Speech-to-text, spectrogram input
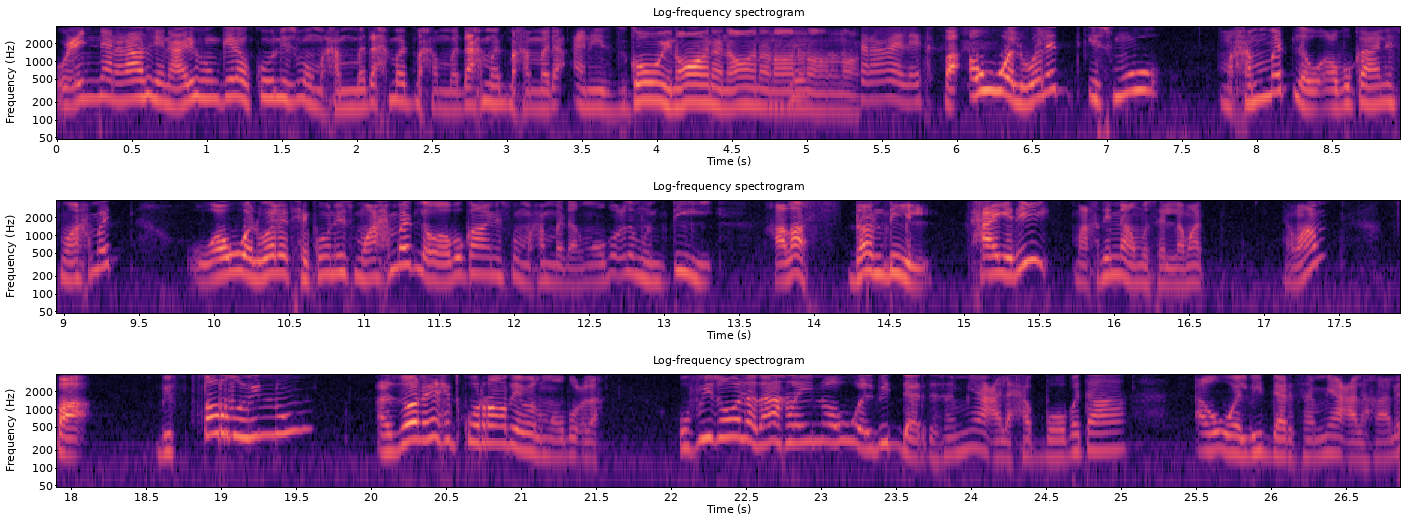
وعندنا ناس بنعرفهم كده بكون اسمه محمد أحمد محمد أحمد محمد and it's going on and on and on and on, and فأول ولد اسمه محمد لو أبوه كان اسمه أحمد وأول ولد حيكون اسمه أحمد لو أبوه كان اسمه محمد الموضوع ده منتهي. خلاص دان ديل الحاجة دي ماخذينها مسلمات تمام؟ فبيفترضوا إنه الزوله دي حتكون راضيه بالموضوع ده. وفي زوله داخله إنه أول بيت دار تسميها على حبوبتها أول بيت دار تسميها على خالتها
